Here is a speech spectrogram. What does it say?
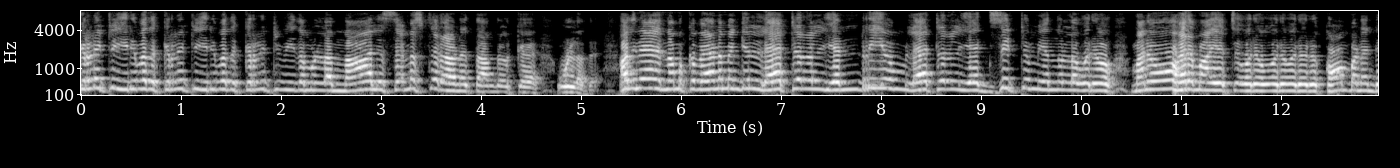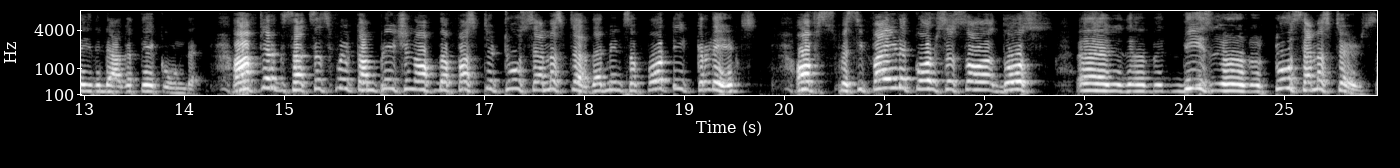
ക്രെഡിറ്റ് ഇരുപത് ക്രെഡിറ്റ് ഇരുപത് ക്രെഡിറ്റ് വീതമുള്ള നാല് സെമസ്റ്റർ ആണ് താങ്കൾക്ക് ഉള്ളത്. അതിനെ നമുക്ക് വേണമെങ്കിൽ ലാറ്ററൽ എൻട്രിയും ലാറ്ററൽ എക്സിറ്റും എന്നുള്ള ഒരു മനോഹരമായ ഒരു ഒരു ഒരു കോമ്പണന്റ് ഇതിന്റെ അകത്തേക്ക് ഉണ്ട്. After successful completion of the first two semester that means forty credits of specified courses those these uh, two semesters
